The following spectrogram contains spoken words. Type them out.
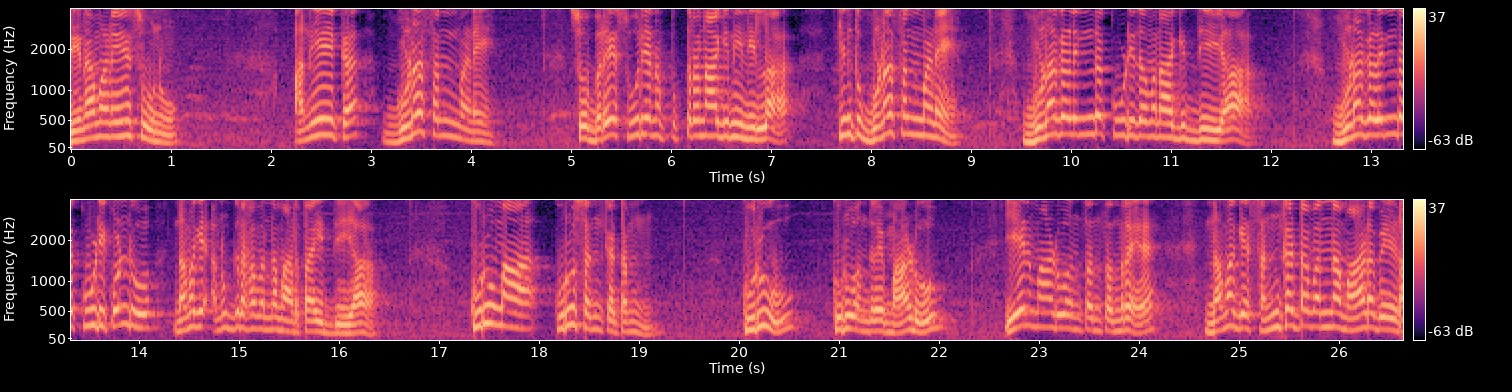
ದಿನಮಣೆ ಸೂನು. ಅನೇಕ ಗುಣಸನ್ಮಣೆ. ಸೊ ಬರೇ ಸೂರ್ಯನ ಪುತ್ರನಾಗಿ ನೀನಿಲ್ಲ, ಕಿಂತು ಗುಣಸನ್ಮಣೆ. ಗುಣಗಳಿಂದ ಕೂಡಿದವನಾಗಿದ್ದೀಯಾ? ಗುಣಗಳಿಂದ ಕೂಡಿಕೊಂಡು ನಮಗೆ ಅನುಗ್ರಹವನ್ನು ಮಾಡ್ತಾ ಇದ್ದೀಯಾ? ಕುರುಮಾ ಕುರು ಸಂಕಟಂ ಕುರು ಕುರು ಅಂದರೆ ಮಾಡು. ಏನು ಮಾಡು ಅಂತಂತಂದರೆ, ನಮಗೆ ಸಂಕಟವನ್ನು ಮಾಡಬೇಡ,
